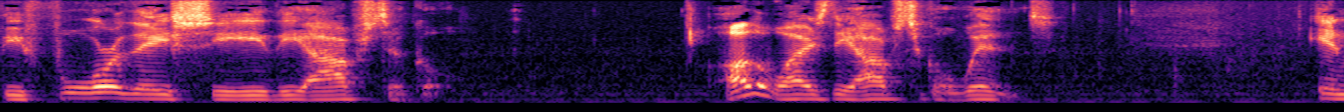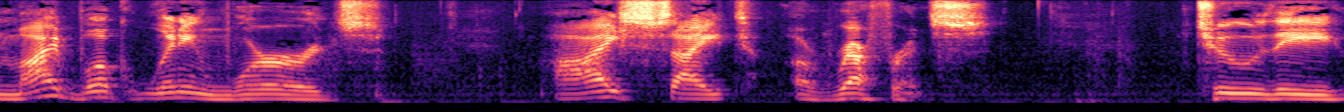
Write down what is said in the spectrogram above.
before they see the obstacle. Otherwise, the obstacle wins. In my book, Winning Words, I cite a reference to the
